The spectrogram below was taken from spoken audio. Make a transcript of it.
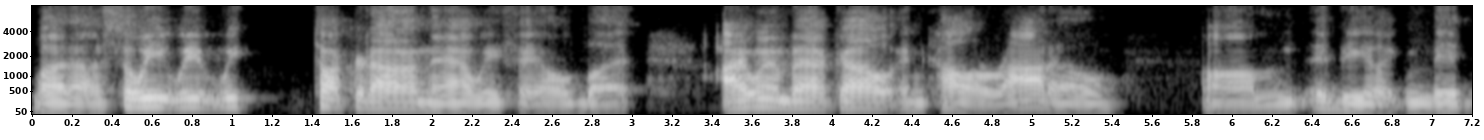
But uh, so we we we tuckered out on that. We failed, but I went back out in Colorado. Um, it'd be like mid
